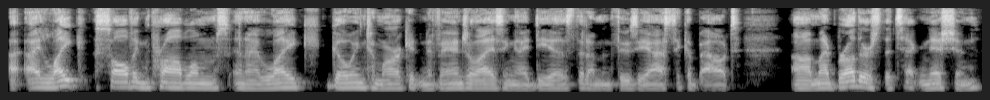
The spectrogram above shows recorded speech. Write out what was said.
I, I like solving problems, and I like going to market and evangelizing ideas that I'm enthusiastic about. Uh, my brother's the technician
